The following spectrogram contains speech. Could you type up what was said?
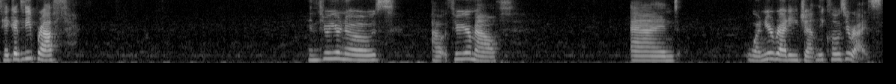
Take a deep breath. In through your nose, out through your mouth. And when you're ready, gently close your eyes.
